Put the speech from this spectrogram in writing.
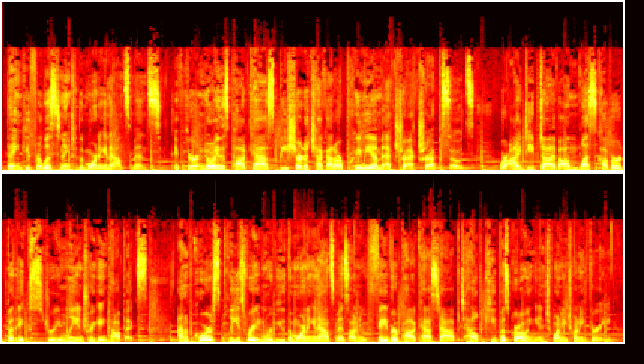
Thank you for listening to the morning announcements. If you're enjoying this podcast, be sure to check out our premium extra extra episodes, where I deep dive on less covered but extremely intriguing topics. And of course, please rate and review the morning announcements on your favorite podcast app to help keep us growing in 2023.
